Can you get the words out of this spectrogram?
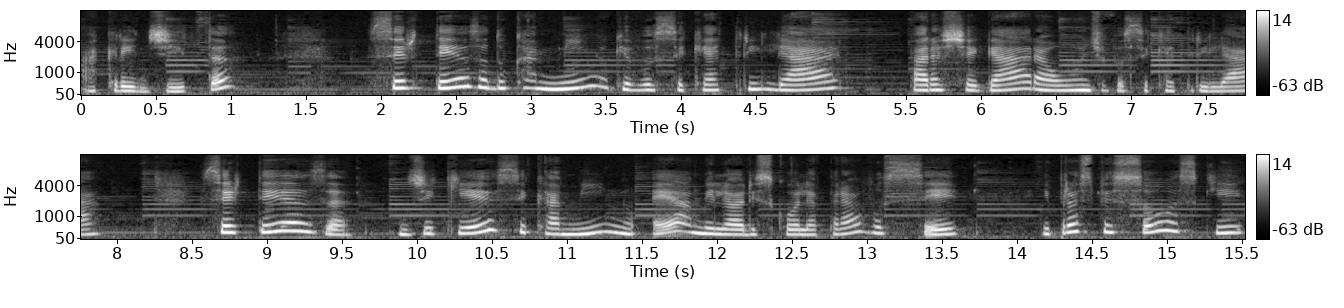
acredita, certeza do caminho que você quer trilhar para chegar aonde você quer trilhar, certeza de que esse caminho é a melhor escolha para você e para as pessoas que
